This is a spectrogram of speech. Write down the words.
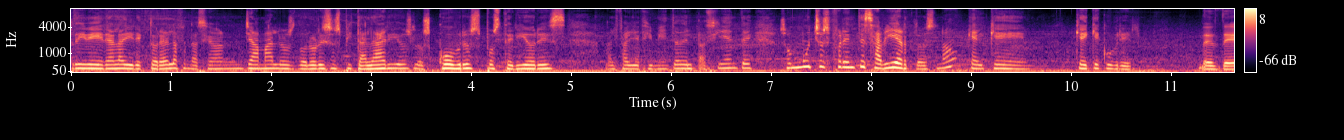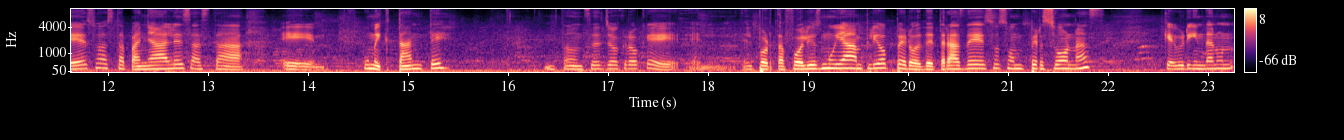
Rivera, la directora de la Fundación, llama los dolores hospitalarios, los cobros posteriores al fallecimiento del paciente. Son muchos frentes abiertos ¿no? que, hay que, que hay que cubrir. Desde eso hasta pañales, hasta eh, humectante, entonces yo creo que el, portafolio es muy amplio, pero detrás de eso son personas que brindan un,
